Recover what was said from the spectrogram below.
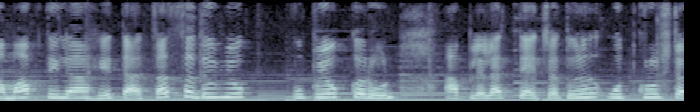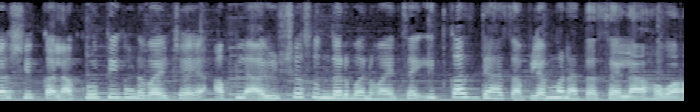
अमाप दिलं आहे त्याचाच सदुपयोग उपयोग करून आपल्याला त्याच्यातून उत्कृष्ट अशी कलाकृती घडवायची आहे आपलं आयुष्य सुंदर बनवायचं आहे इतकाच ध्यास आपल्या मनात असायला हवा.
